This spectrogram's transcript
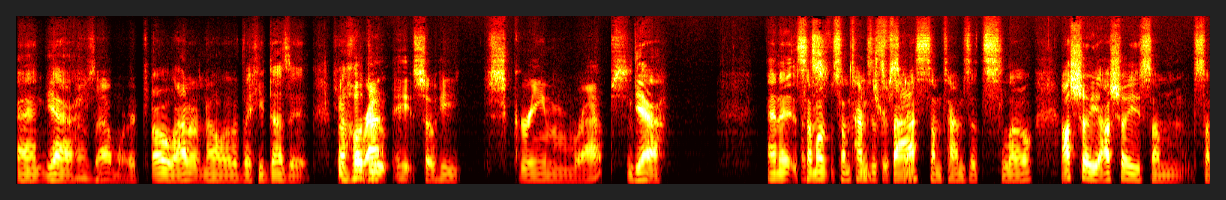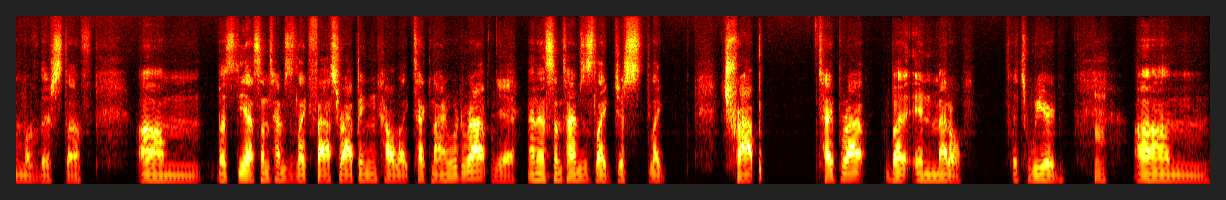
And yeah, How does that work? oh I don't know, but he does it. He rap- he- so he scream raps. Yeah. And it some of sometimes it's fast, sometimes it's slow. I'll show you I'll show you some some of their stuff. Um but yeah, sometimes it's like fast rapping, how like Tech N9ne would rap, Yeah. and then sometimes it's like just like trap type rap, but in metal. It's weird. Hmm. Um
